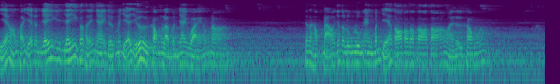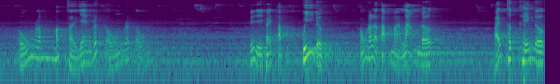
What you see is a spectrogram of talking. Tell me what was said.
vẽ mà không phải vẽ trên giấy, cái giấy có thể nhai được, nó vẽ giữa hư không là mình nhai hoài không no. Chúng ta học đạo chúng ta luôn luôn ăn bánh vẽ to to to to to ở ngoài hư không á. Uổng lắm, mất thời gian rất uổng rất uổng. Quý vị phải tập quý được, không nói là tập mà làm được, phải thực hiện được,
